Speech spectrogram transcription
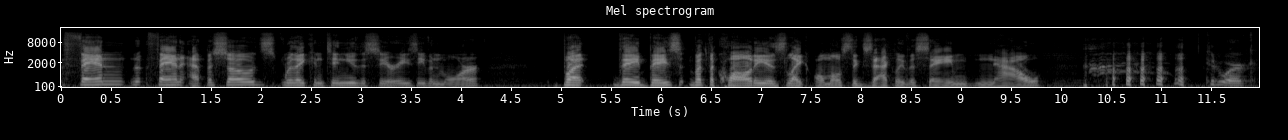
fan fan episodes where they continue the series even more, but they base but the quality is like almost exactly the same now. Could work.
